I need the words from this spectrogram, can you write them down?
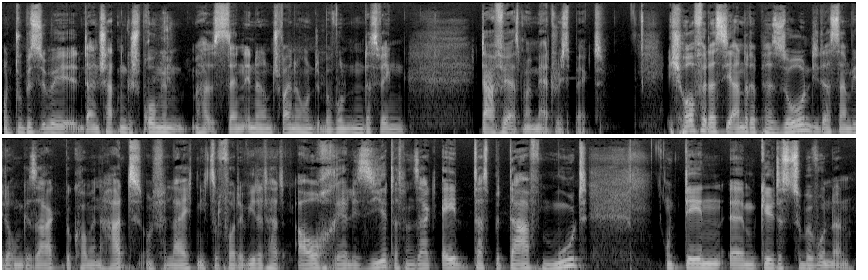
und du bist über deinen Schatten gesprungen, hast deinen inneren Schweinehund überwunden. Deswegen dafür erstmal mad Respect. Ich hoffe, dass die andere Person, die das dann wiederum gesagt bekommen hat und vielleicht nicht sofort erwidert hat, auch realisiert, dass man sagt, ey, das bedarf Mut und den ähm, gilt es zu bewundern.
